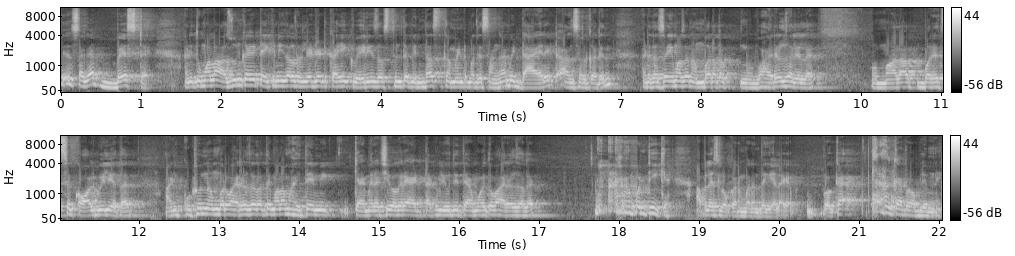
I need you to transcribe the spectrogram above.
ते सगळ्यात बेस्ट आहे. आणि तुम्हाला अजून काही टेक्निकल रिलेटेड काही क्वेरीज असतील तर बिंदास्त कमेंटमध्ये सांगा. मी डायरेक्ट आन्सर करेन. आणि तसंही माझा नंबर आता व्हायरल झालेला आहे. मला बरेचसे कॉल बिल येतात. आणि कुठून नंबर व्हायरल झाला ते मला माहिती आहे मी कॅमेऱ्याची वगैरे ॲड टाकली होती त्यामुळे तो व्हायरल झाला आहे पण ठीक आहे. आपल्याच लोकांपर्यंत गेला काय काय काय प्रॉब्लेम नाही.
